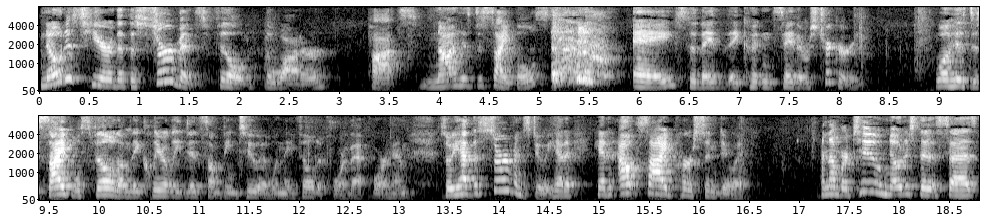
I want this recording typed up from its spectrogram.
Notice here that the servants filled the water pots, not his disciples. A, so they, they couldn't say there was trickery. Well, his disciples filled them. They clearly did something to it when they filled it for that for him. So he had the servants do it. He had a, he had an outside person do it. And number two, notice that it says,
